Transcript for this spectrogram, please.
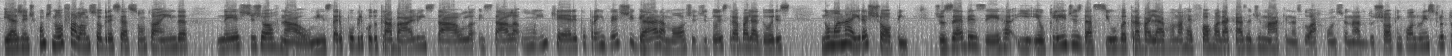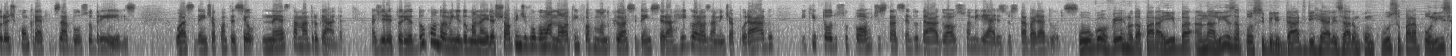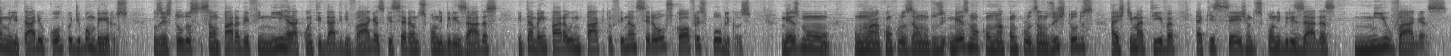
E a gente continua falando sobre esse assunto ainda neste jornal. O Ministério Público do Trabalho instala, instala um inquérito para investigar a morte de dois trabalhadores no Manaíra Shopping. José Bezerra e Euclides da Silva trabalhavam na reforma da casa de máquinas do ar-condicionado do shopping quando uma estrutura de concreto desabou sobre eles. O acidente aconteceu nesta madrugada. A diretoria do condomínio do Manaíra Shopping divulgou uma nota informando que o acidente será rigorosamente apurado e que todo suporte está sendo dado aos familiares dos trabalhadores. O governo da Paraíba analisa a possibilidade de realizar um concurso para a Polícia Militar e o Corpo de Bombeiros. Os estudos são para definir a quantidade de vagas que serão disponibilizadas e também para o impacto financeiro aos cofres públicos. Mesmo uma conclusão dos, mesmo com uma conclusão dos estudos, a estimativa é que sejam disponibilizadas mil vagas.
